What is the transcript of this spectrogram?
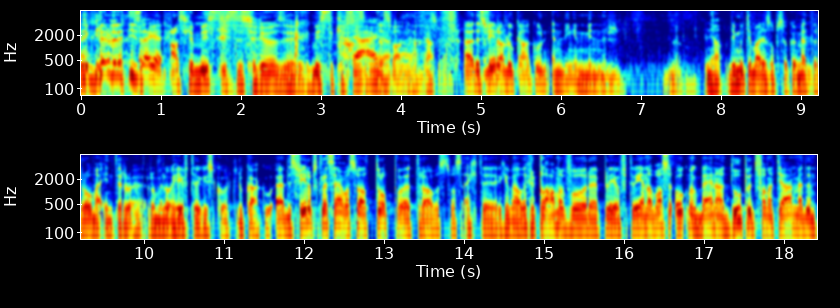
Ik durf het niet zeggen. Als gemist is het een serieuze gemiste kans. Ja, eigenlijk. Dat is waar. Ja, ja. Eh, de sfeer Van op... Lukaku en dingen minder. Ja, die moet je maar eens opzoeken. Met Roma Inter. Eh, Romelo heeft eh, gescoord, Lukaku. Eh, de sfeer op Sclessin was wel trop eh, trouwens. Het was echt geweldig. Reclame voor eh Play-off 2. En dat was er ook nog bijna het doelpunt van het jaar met een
